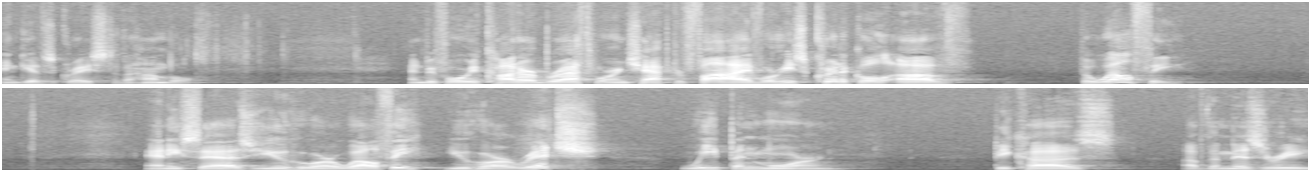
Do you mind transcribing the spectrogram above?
and gives grace to the humble. And before we've caught our breath, we're in chapter 5 where he's critical of the wealthy. And he says, You who are wealthy, you who are rich, weep and mourn because of the misery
